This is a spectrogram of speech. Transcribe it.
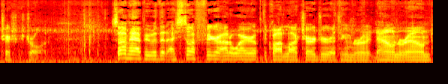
Traction control on. So I'm happy with it. I still have to figure out how to wire up the quad lock charger. I think I'm gonna run it down, around,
